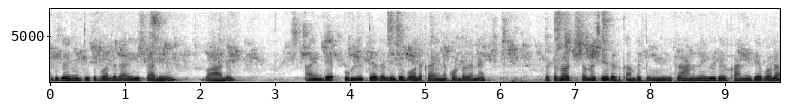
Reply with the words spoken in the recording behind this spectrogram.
അത് കഴിഞ്ഞിട്ട് ഇതുപോലെ ഇതാ ഈ തലയും വാലും അതിന്റെ ഉള്ളിലത്തേതെല്ലാം ഇതുപോലെ കൈനെ കൊണ്ട് തന്നെ പെട്ടെന്ന് പെട്ടെന്ന് ചെയ്തെടുക്കാൻ പറ്റും. ഈ കാണുന്ന ഈ കാണുന്ന ഇതേപോലെ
